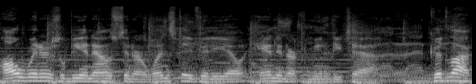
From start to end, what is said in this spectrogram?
All winners will be announced in our Wednesday video and in our community tab. Good luck!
